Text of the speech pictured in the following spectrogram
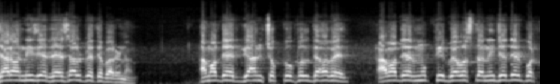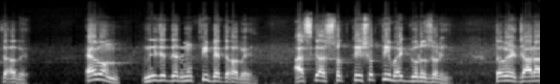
যারা নিজের রেজাল্ট পেতে পারে না। আমাদের জ্ঞান চক্ষু খুলতে হবে, আমাদের মুক্তির ব্যবস্থা নিজেদের করতে হবে এবং নিজেদের মুক্তি পেতে হবে। আজকে সত্যি সত্যি ভাগ্য রজনী তবে যারা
